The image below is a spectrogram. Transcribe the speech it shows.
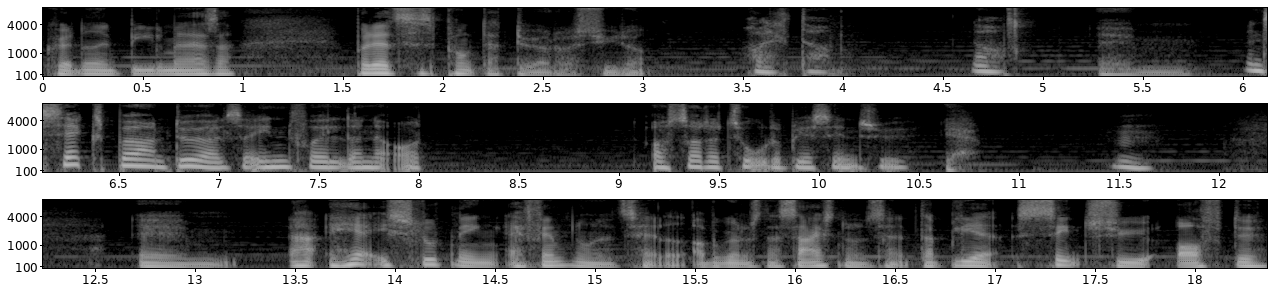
kørt ned i en bil, men altså, på det her tidspunkt, der dør du af sygdom. Hold da op. Øhm, Men seks børn dør altså inden forældrene, og, og så er der to, der bliver sindssyge. Ja. Mm. øhm, her i slutningen af 1500-tallet og begyndelsen af 1600-tallet, der bliver sindssyge ofte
